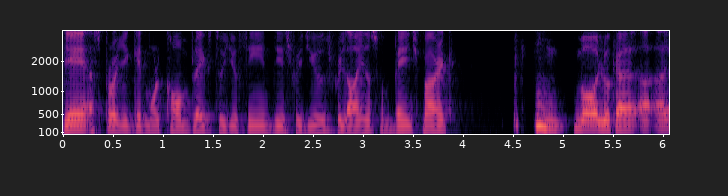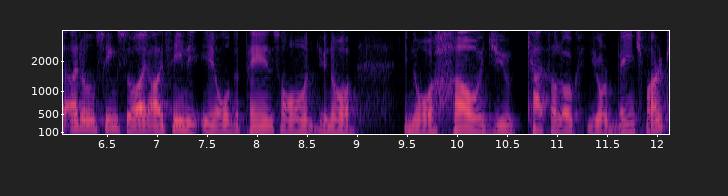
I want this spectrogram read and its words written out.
yeah as projects get more complex do you think this reduce reliance on benchmark well, look, I, I, I don't think so. I, I think it, it all depends on you know, you know how you catalog your benchmark.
